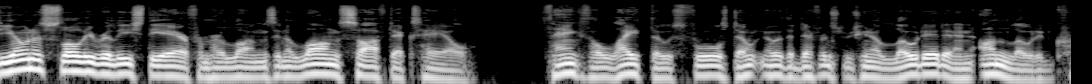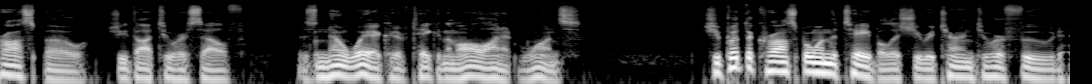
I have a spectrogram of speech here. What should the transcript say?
Diona slowly released the air from her lungs in a long, soft exhale. Thank the light those fools don't know the difference between a loaded and an unloaded crossbow, she thought to herself. There's no way I could have taken them all on at once. She put the crossbow on the table as she returned to her food.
